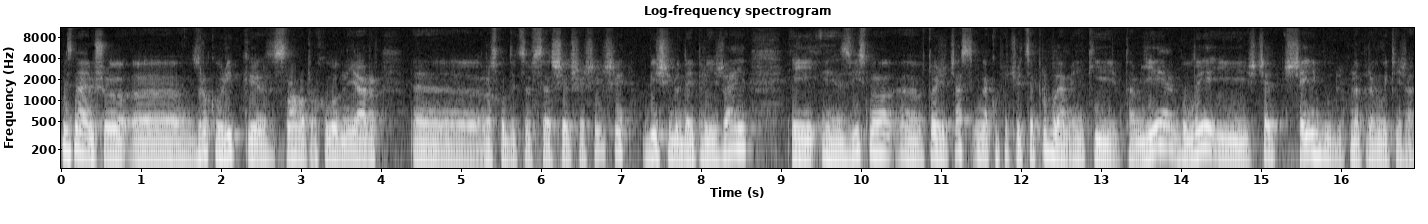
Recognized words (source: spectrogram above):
Ми знаємо, що е, з року в рік е, слава про Холодний Яр розходиться все ширше ширше, більше людей приїжджає. І, звісно, в той же час і накопичуються проблеми, які там є, були і ще, ще і будуть на превеликий жаль.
